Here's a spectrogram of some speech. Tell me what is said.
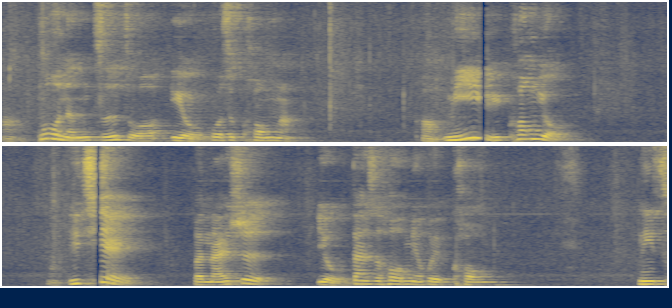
啊，不能执着有或是空啊，啊，迷于空有，啊，一切本来是。有，但是后面会空。你执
